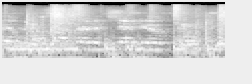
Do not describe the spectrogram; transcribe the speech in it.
will be the pleasure to tell you.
